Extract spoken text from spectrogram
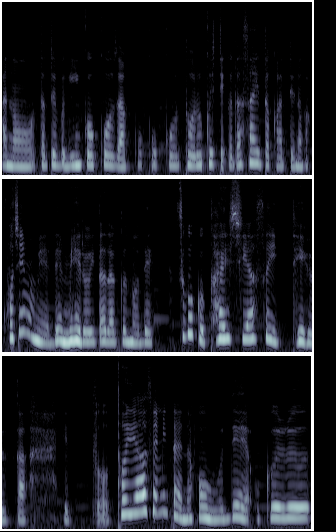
あの例えば銀行口座こここ登録してくださいとかっていうのが個人名でメールをいただくのですごく返しやすいっていうか、えっと、問い合わせみたいなフォームで送る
